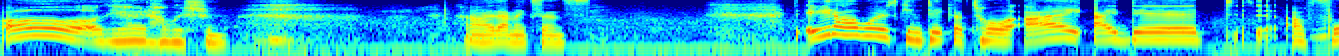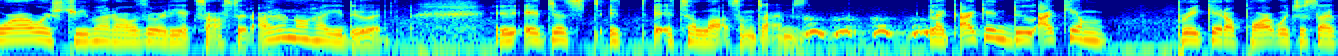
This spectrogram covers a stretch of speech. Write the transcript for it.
Oh, that was true. Ah, that makes sense eight hours can take a toll. I I did a four hour stream and I was already exhausted. I don't know how you do it. It it just it it's a lot sometimes. Like I can do I can break it apart, which is like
